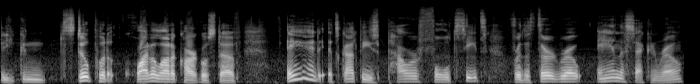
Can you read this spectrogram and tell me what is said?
you can still put quite a lot of cargo stuff and it's got these power fold seats for the third row and the second row.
